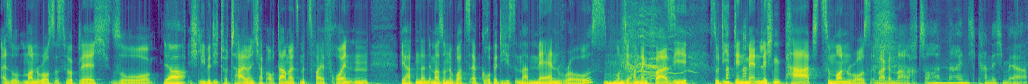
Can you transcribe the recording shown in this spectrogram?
also Monrose ist wirklich so, Ja. ich liebe die total. Und ich habe auch damals mit zwei Freunden, wir hatten dann immer so eine WhatsApp-Gruppe, die hieß immer Man Rose. Mhm. Und wir haben dann quasi so die, den männlichen Part zu Monrose immer gemacht. Oh nein, ich kann nicht mehr.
